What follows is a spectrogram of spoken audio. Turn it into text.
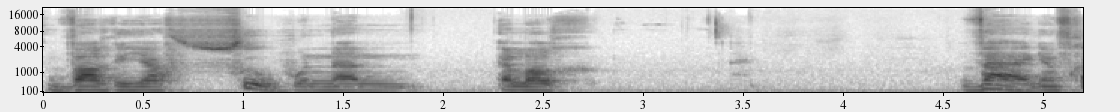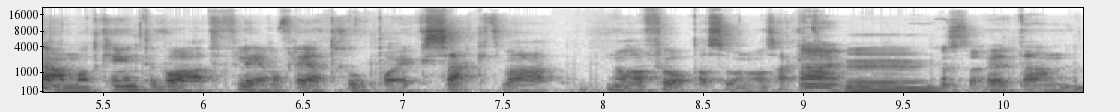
variationen eller vägen framåt kan ju inte vara att fler och fler tror på exakt vad några få personer har sagt. Nej, Mm. Utan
